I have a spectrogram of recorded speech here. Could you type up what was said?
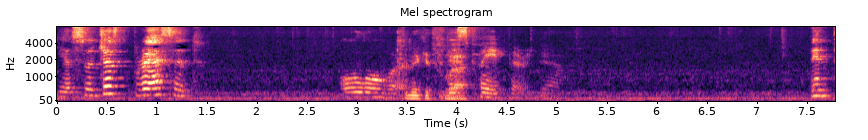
Yeah, so just press it all over To make it this flat. paper. Yeah. And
